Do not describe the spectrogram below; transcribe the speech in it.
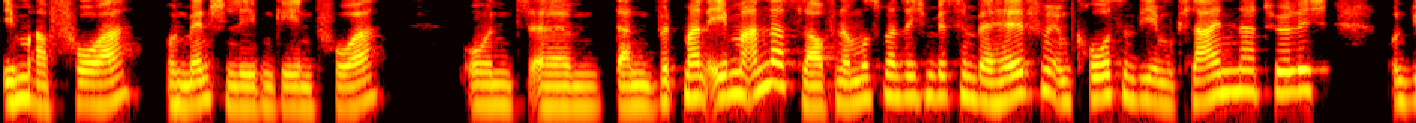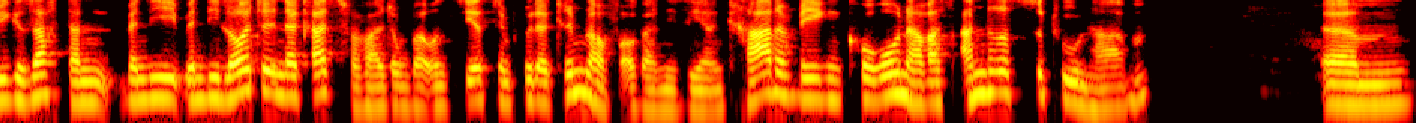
immer vor und Menschenleben gehen vor. Und ähm, dann wird man eben anders laufen. Da muss man sich ein bisschen behelfen, im Großen wie im Kleinen natürlich. Und wie gesagt, dann, wenn die, wenn die Leute in der Kreisverwaltung bei uns, die jetzt den Brüder Grimmlauf organisieren, gerade wegen Corona was anderes zu tun haben, ähm,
